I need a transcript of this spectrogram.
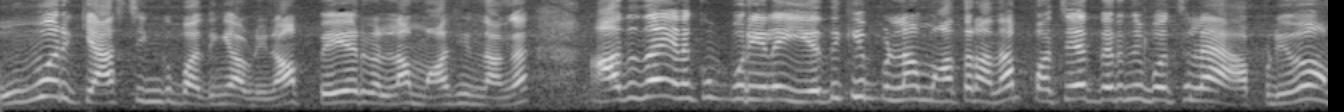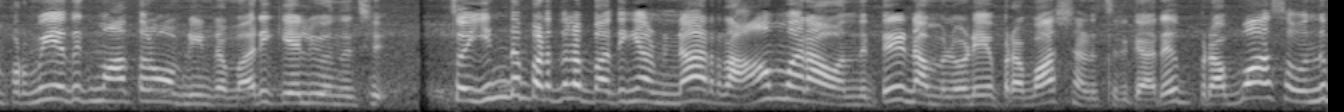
ஒவ்வொரு கேஸ்டிங்க்கும் பார்த்தீங்க அப்படின்னா பெயர்கள்லாம் மாற்றிருந்தாங்க அதுதான் எனக்கும் புரியல. எதுக்கு இப்படிலாம் மாற்றணும் அதான் பச்சையாக தெரிஞ்சு போச்சுல. அப்படியும் அப்புறமே எதுக்கு மாற்றணும் அப்படின்ற மாதிரி கேள்வி வந்துச்சு. ஸோ இந்த படத்தில் பார்த்தீங்க அப்படின்னா ராமரா வந்துட்டு நம்மளுடைய பிரபாஸ் நடிச்சிருக்காரு. பிரபாஸை வந்து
